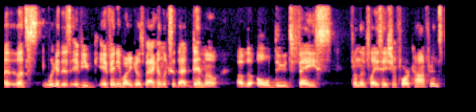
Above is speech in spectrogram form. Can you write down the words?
uh, let's look at this. If you, if anybody goes back and looks at that demo of the old dude's face from the PlayStation 4 conference,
